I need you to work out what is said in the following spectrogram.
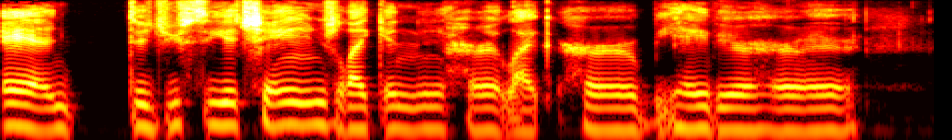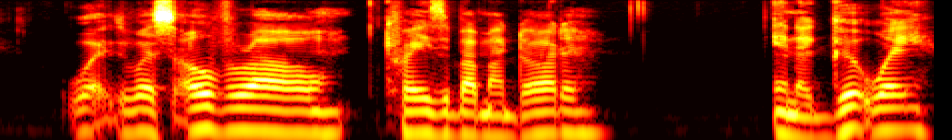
And did you see a change like in her like her behavior, her What what's overall crazy about my daughter, in a good way.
